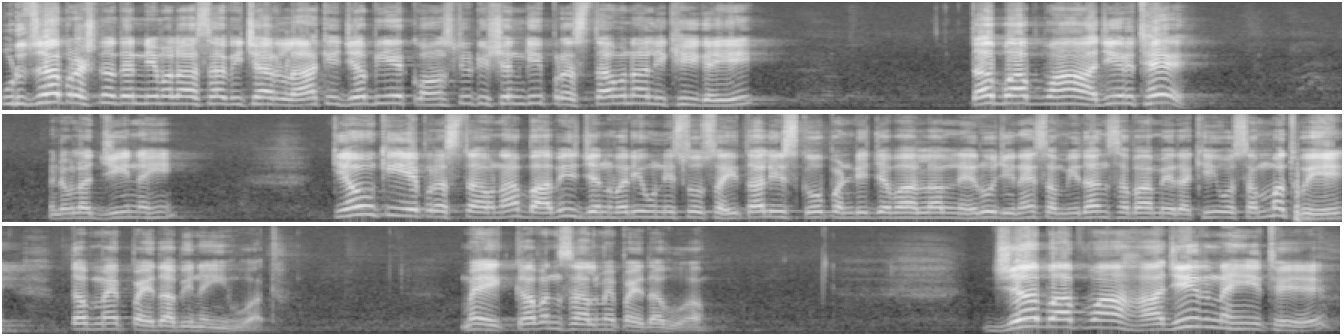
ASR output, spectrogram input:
पुढचा प्रश्न त्यांनी मला असा विचारला कि जब ये कॉन्स्टिट्यूशन की प्रस्तावना लिखी गई, तब आप वहाँ हाजिर थे? मैंने बोला, जी नहीं। क्योंकि ये प्रस्तावना 22 जनवरी 1947 को पंडित जवाहरलाल नेहरू जी ने संविधान सभा में रखी, वो सम्मत हुए तब मैं पैदा भी नहीं हुआ था। मैं इक्यावन साल में पैदा हुआ। जब आप वहाँ हाजिर नहीं थे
